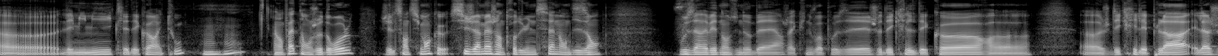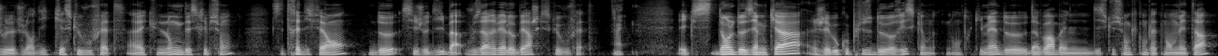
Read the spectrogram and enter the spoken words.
euh, les mimiques, les décors et tout. Mhm. Et en fait, en jeu de rôle, j'ai le sentiment que si jamais j'introduis une scène en disant vous arrivez dans une auberge avec une voix posée, je décris le décor, euh, euh, je décris les plats, et là je, je leur dis qu'est-ce que vous faites? Avec une longue description. C'est très différent de si je dis bah vous arrivez à l'auberge, qu'est-ce que vous faites? Ouais. Et que dans le deuxième cas, j'ai beaucoup plus de risques en- entre guillemets de- d'avoir bah, une discussion qui est complètement méta.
